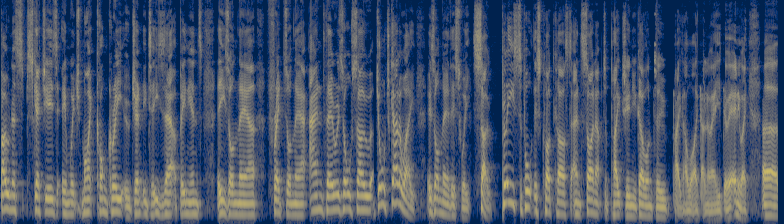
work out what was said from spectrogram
bonus sketches in which Mike Concrete, who gently teases out opinions, he's on there. Fred's on there, and there is also George Galloway is on there this week. So please support this podcast and sign up to Patreon. You go on to oh, I don't know how you do it. Anyway, uh,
